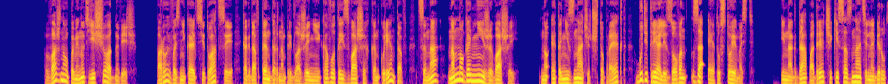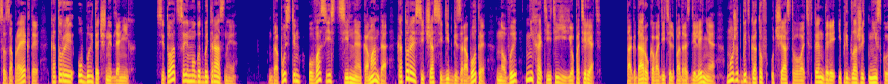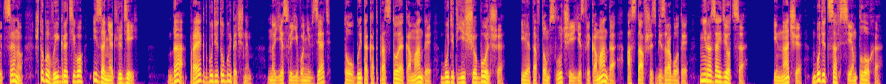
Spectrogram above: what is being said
Важно упомянуть еще одну вещь. Порой возникают ситуации, когда в тендерном предложении кого-то из ваших конкурентов цена намного ниже вашей. Но это не значит, что проект будет реализован за эту стоимость. Иногда подрядчики сознательно берутся за проекты, которые убыточны для них. Ситуации могут быть разные. Допустим, у вас есть сильная команда, которая сейчас сидит без работы, но вы не хотите ее потерять. Тогда руководитель подразделения может быть готов участвовать в тендере и предложить низкую цену, чтобы выиграть его и занять людей. Да, проект будет убыточным, но если его не взять, то убыток от простой команды будет еще больше, и это в том случае, если команда, оставшись без работы, не разойдется. Иначе будет совсем плохо.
